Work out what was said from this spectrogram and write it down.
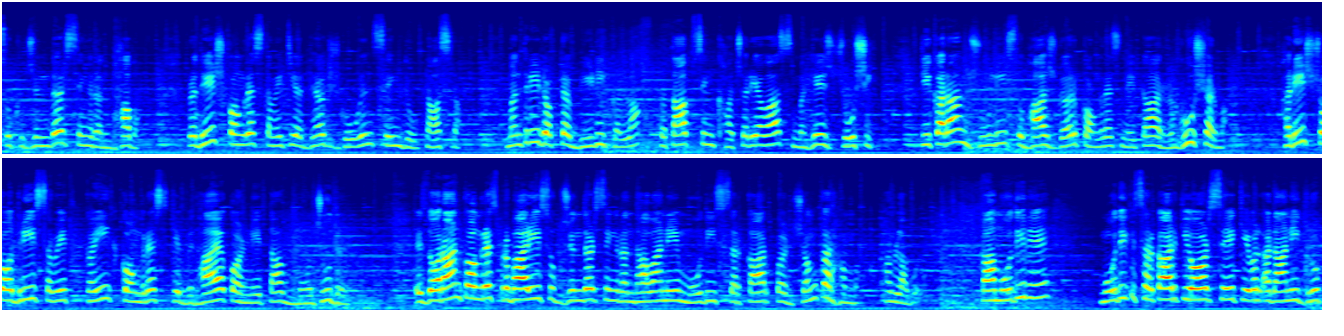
सुखजिंदर सिंह रंधावा, प्रदेश कांग्रेस कमेटी अध्यक्ष गोविंद सिंह डोटासरा, मंत्री डॉक्टर बीडी कल्ला, प्रताप सिंह खाचरियावास, महेश जोशी, टीकाराम जूली, सुभाष गर्ग, कांग्रेस नेता रघु शर्मा, हरीश चौधरी समेत कई कांग्रेस के विधायक और नेता मौजूद रहे। इस दौरान कांग्रेस प्रभारी सुखजिंदर सिंह रंधावा ने मोदी सरकार पर जमकर हम, हमला बोला। कहा मोदी ने मोदी की सरकार की ओर से केवल अडानी ग्रुप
